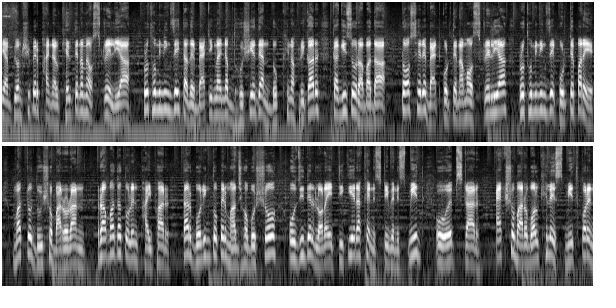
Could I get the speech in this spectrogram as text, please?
চ্যাম্পিয়নশিপের ফাইনাল খেলতে নামে অস্ট্রেলিয়া। প্রথম ইনিংসেই তাদের ব্যাটিং লাইন আপ ধসিয়ে দেন দক্ষিণ আফ্রিকার কাগিজো রাবাদা। টস হেরে ব্যাট করতে নামা অস্ট্রেলিয়া, প্রথম ইনিংসে করতে পারে মাত্র দুইশো বারো রান। রাবাদা তোলেন ফাইফার। তার বোলিং তোপের মাঝে অবশ্য অজিদের লড়াইয়ে টিকিয়ে রাখেন স্টিভেন স্মিথ ও ওয়েবস্টার একশো বারো বল খেলে স্মিথ করেন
